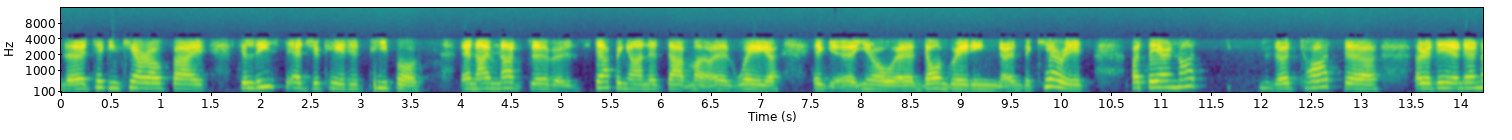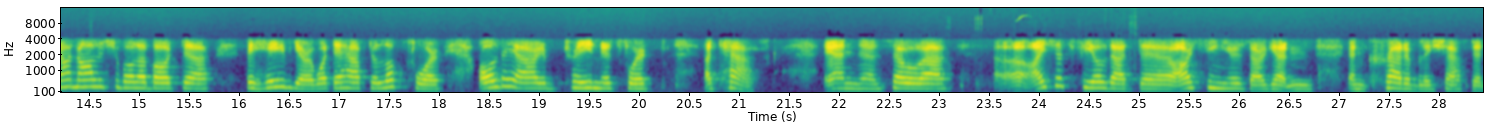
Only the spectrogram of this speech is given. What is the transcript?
uh, taken care of by the least educated people. And I'm not uh, stepping on it that mu- uh, way, uh, uh, you know, uh, downgrading uh, the care aides, but they are not uh, taught, uh, or they, they're not knowledgeable about uh, behavior, what they have to look for. All they are trained is for a task. And uh, so uh, uh, I just feel that uh, our seniors are getting incredibly shafted.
